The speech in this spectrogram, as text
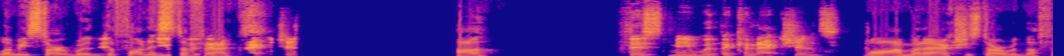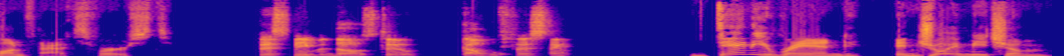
Let me start with the funnest With the effects. Huh? Fist me with the connections. Well, I'm gonna actually start with the fun facts first. Fist me with those two. Double fisting. Danny Rand and Joy Meachum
